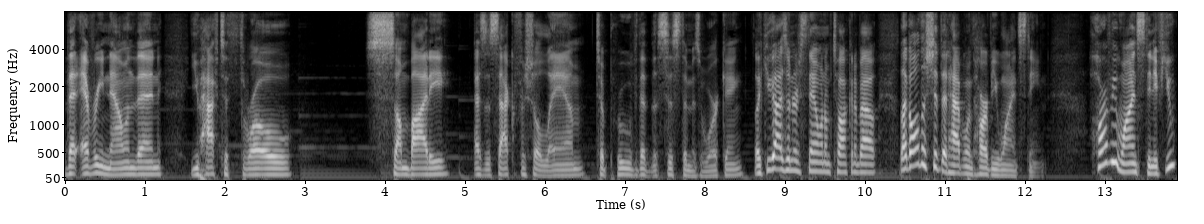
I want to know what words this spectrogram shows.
that every now and then you have to throw somebody as a sacrificial lamb to prove that the system is working. Like, you guys understand what I'm talking about? Like, all the shit that happened with Harvey Weinstein. Harvey Weinstein, if you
